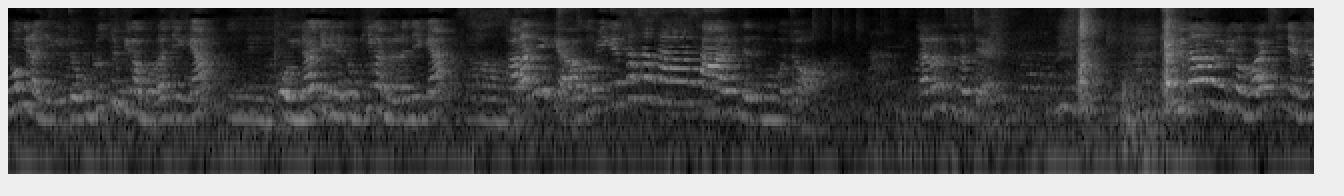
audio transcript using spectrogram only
0이란 얘기죠. 그럼 루트 b가 뭐란 얘기야? 2. 어, 2란 얘기네. 그럼 b가 몇란 얘기야? 4. 4란 얘기야. 그럼 이게 4, 4, 4, 4 이렇게 되는 건 거죠. 따라로 들었지? 자, 그 다음에 우리가 뭐 할 수 있냐면,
